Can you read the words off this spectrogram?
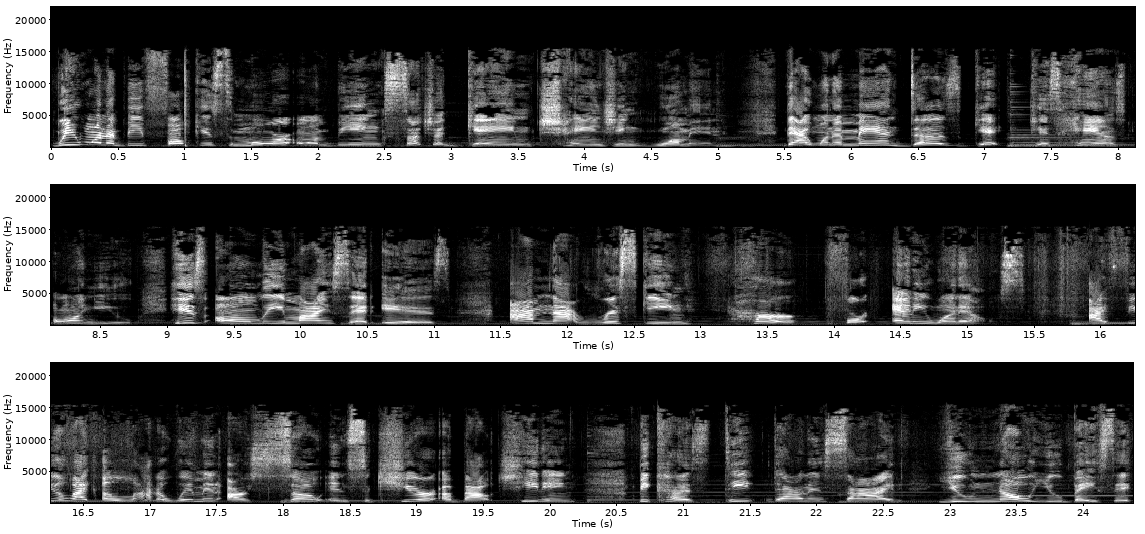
We want to be focused more on being such a game changing woman that when a man does get his hands on you, his only mindset is, I'm not risking her for anyone else. I feel like a lot of women are so insecure about cheating because deep down inside, you know you basic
